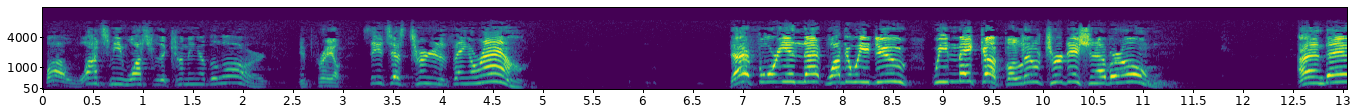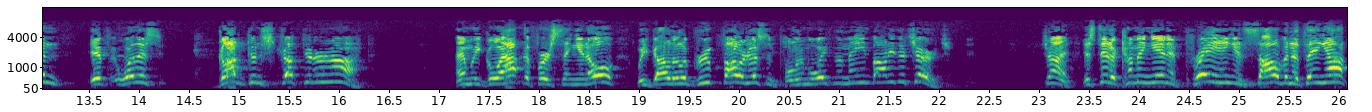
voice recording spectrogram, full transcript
Well, watch me and watch for the coming of the Lord and pray. See, it's just turning the thing around. Therefore, in that, what do we do? We make up a little tradition of our own. And then, if, whether it's God constructed or not. And we go out, the first thing you know, we've got a little group following us and pulling them away from the main body of the church. Instead of coming in and praying and solving the thing out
